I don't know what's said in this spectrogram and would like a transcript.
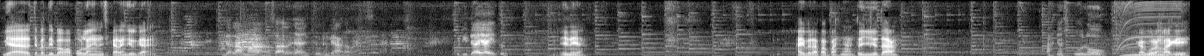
biar cepat dibawa pulang ini sekarang juga. Udah lama soalnya itu melihara mas. Budidaya itu. Ini ya. Ayo berapa pasnya? 7 juta. Pasnya 10 Nggak kurang lagi.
